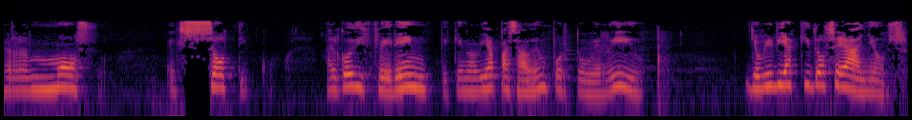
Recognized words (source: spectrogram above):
hermoso, exótico, algo diferente que no había pasado en Puerto Berrío. Yo viví aquí 12 años.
